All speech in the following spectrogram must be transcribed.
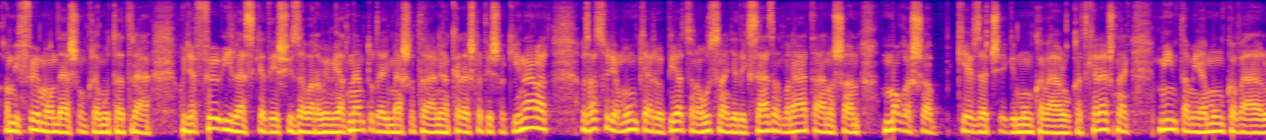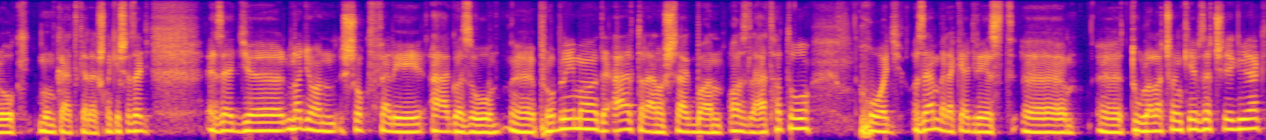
a mi főmondásunkra mutat rá, hogy a fő illeszkedési zavar, ami miatt nem tud egymásra találni a kereslet és a kínálat, az az, hogy a munkaerőpiacon a 21. században általánosan magasabb képzettségi munkavállalókat keresnek, mint amilyen munkavállalók munkát keresnek. És ez egy, ez egy nagyon sokfelé ágazó probléma, de általánosságban az látható, hogy az emberek egyrészt túl alacsony képzettségűek,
